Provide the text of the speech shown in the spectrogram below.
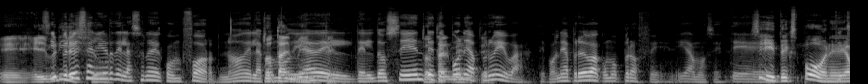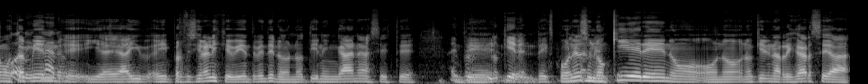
eh, el sí, pero es salir de la zona de confort, ¿no? De la comodidad del, docente, te pone a prueba, te pone a prueba como profe, digamos. Este, sí, te expone, digamos, también. Eh, y hay, profesionales que evidentemente no, no tienen ganas este, de, no quieren, de, exponerse, no quieren o, no, no, quieren arriesgarse a,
